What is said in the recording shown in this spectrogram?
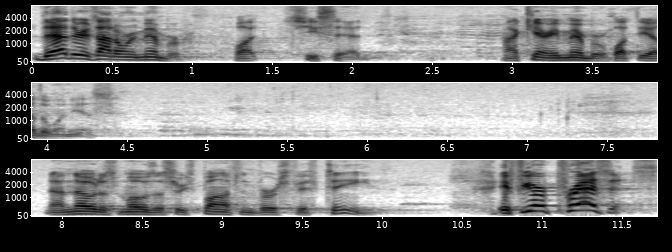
the other is I don't remember what she said. I can't remember what the other one is. Now, notice Moses' response in verse 15. If your presence,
